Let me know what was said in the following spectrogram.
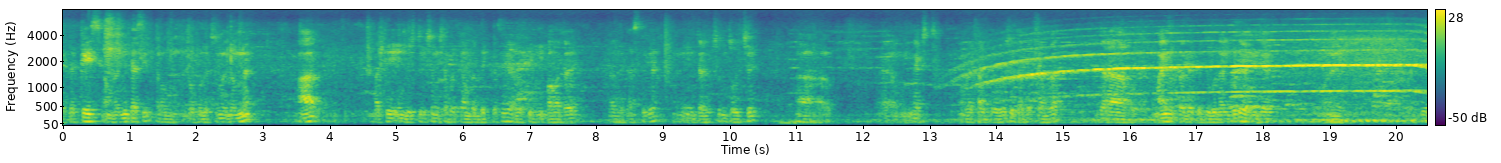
একটা কেস আমরা নিতেছি এবং লোকাল ইলেকশনের জন্য। আর বাকি ইনভেস্টিগেশন সম্পর্কে আমরা দেখতেছি আর কী কী পাওয়া যায় তাদের কাছ থেকে। ইন্টারাকশন চলছে। আর নেক্সট আমরা কালকে অবশ্যই তাদেরকে আমরা যারা মাইনর তাদেরকে জুগুনাই করে এবং যে মানে যে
